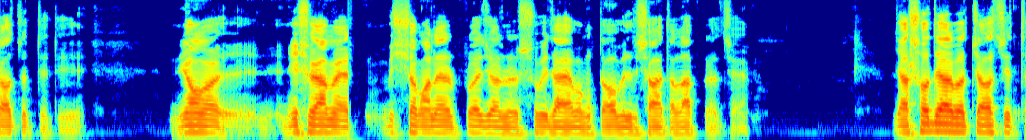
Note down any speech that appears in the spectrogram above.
চলচ্চিত্রটি নিয়ম নিশামের বিশ্বমানের প্রয়োজনের সুবিধা এবং তহবিল সহায়তা লাভ করেছে, যা সৌদি আরবের চলচ্চিত্র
